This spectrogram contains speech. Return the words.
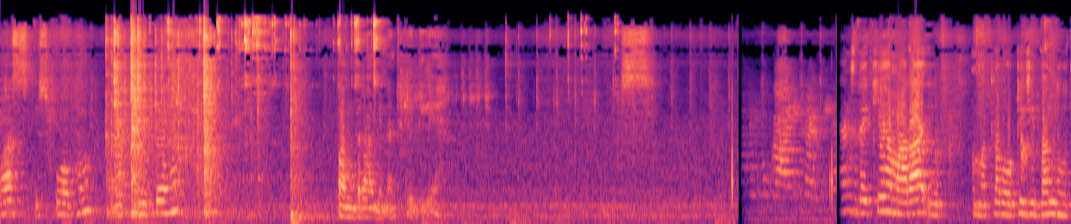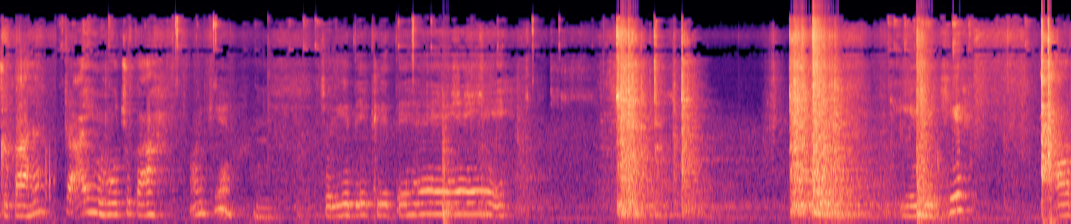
बस इसको अब हम रख देते हैं 15 मिनट के लिए। फ्रेंड्स देखिए हमारा मतलब ओटीजी बंद हो चुका है। टाइम हो चुका। ऑन किए? चलिए देख लेते हैं। ये देखिए। और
